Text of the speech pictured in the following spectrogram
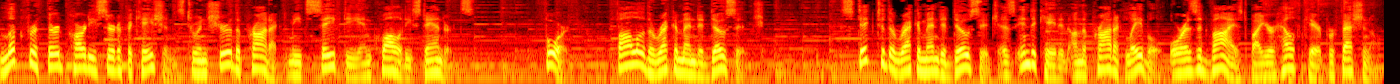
Look for third-party certifications to ensure the product meets safety and quality standards. Fourth, follow the recommended dosage. Stick to the recommended dosage as indicated on the product label or as advised by your healthcare professional.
